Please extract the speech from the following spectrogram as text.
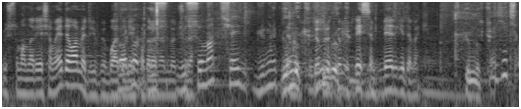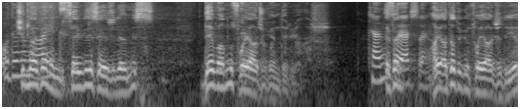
Müslümanlar yaşamaya devam ediyor mübadeleye Pardon, kadar Rus- önemli ölçüde. Rüsumat şey gümrük. Gümrük. Gümrük, gümrük, gümrük, resim, vergi demek. gümrük. Hiç o döneme Şimdi efendim ait sevgili seyircilerimiz devamlı soy ağacı gönderiyorlar. kendi Efendim, soyaçlarını. Hay Atatürk'ün soy ağacı diye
